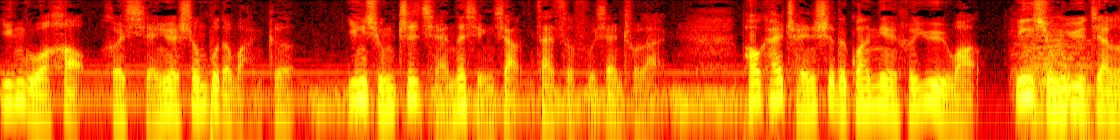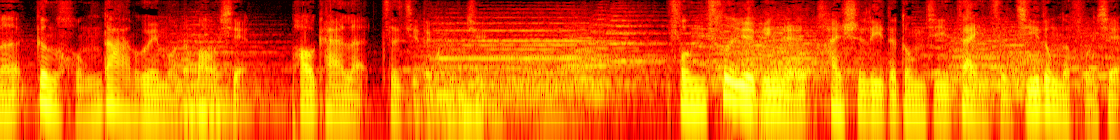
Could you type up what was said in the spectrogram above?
英国号和弦乐声部的挽歌。英雄之前的形象再次浮现出来，抛开尘世的观念和欲望，英雄遇见了更宏大规模的冒险，抛开了自己的恐惧。讽刺阅兵人汉世力的动机再一次激动地浮现，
